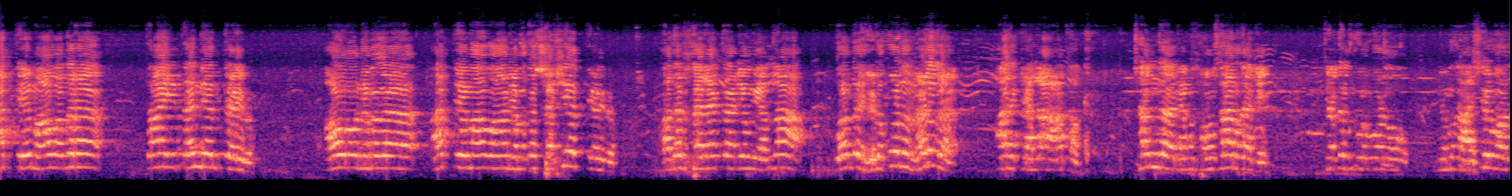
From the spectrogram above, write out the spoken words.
ಅತ್ತೆ ಮಾವ ಅದರ ತಾಯಿ ತಂದೆ ಅಂತ ಹೇಳಿರು ಅವರು ನಿಮಗ ಅತ್ತೆ ಮಾವ ನಿಮಗ ಶಶಿ ಅಂತ ಹೇಳಿದ್ರು. ಅದರ ಸಲಕ ನೀವು ಎಲ್ಲ ಒಂದು ಹಿಡ್ಕೊಂಡು ನಡೆದ್ರ ಅದಕ್ಕೆಲ್ಲ ಆತ ಚಂದ ನಿಮ್ಮ ಸಂಸಾರದಲ್ಲಿ ಜಗದ್ಗುರುಗಳು ನಿಮಗ ಆಶೀರ್ವಾದ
